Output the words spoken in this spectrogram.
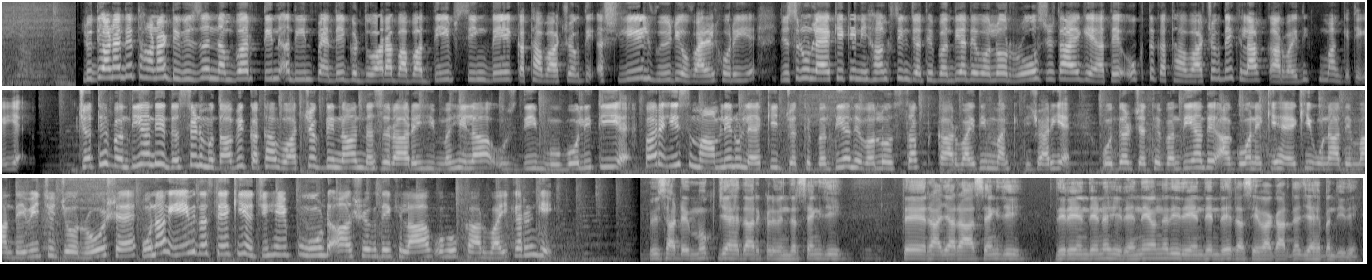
ਲੁਧਿਆਣਾ ਦੇ ਥਾਣਾ ਡਿਵੀਜ਼ਨ ਨੰਬਰ 3 ਅਧੀਨ ਪੈਂਦੇ ਗੁਰਦੁਆਰਾ ਬਾਬਾ ਦੀਪ ਸਿੰਘ ਦੇ ਕਥਾਵਾਚਕ ਦੀ ਅਸ਼ਲੀਲ ਵੀਡੀਓ ਵਾਇਰਲ ਹੋ ਰਹੀ ਹੈ, ਜਿਸ ਨੂੰ ਲੈ ਕੇ ਕਿ ਨਿਹੰਗ ਸਿੰਘ ਜਥੇਬੰਦੀਆਂ ਦੇ ਵੱਲੋਂ ਰੋਸ ਜਤਾਇਆ ਗਿਆ ਤੇ ਉਕਤ ਕਥਾਵਾਚਕ ਦੇ ਖਿਲਾਫ ਕਾਰਵਾਈ ਦੀ ਮੰਗ ਕੀਤੀ ਗਈ ਹੈ। ਜਥੇਬੰਦੀਆਂ ਦੇ ਦੱਸਣ ਮੁਤਾਬਿਕ ਕਥਾਵਾਚਕ ਦੇ ਨਾਲ ਨਜ਼ਰ ਆ ਰਹੀ ਮਹਿਲਾ ਉਸ ਦੀ ਮੂੰਹ ਧੀ ਹੈ। ਪਰ ਇਸ ਮਾਮਲੇ ਨੂੰ ਲੈ ਕੇ ਜਥੇਬੰਦੀਆਂ ਦੇ ਵੱਲੋਂ ਸਖਤ ਕਾਰਵਾਈ ਦੀ ਮੰਗ ਕੀਤੀ ਜਾ ਰਹੀ ਹੈ। ਉਧਰ ਜਥੇਬੰਦੀਆਂ ਦੇ ਆਗੂਆਂ ਨੇ ਕਿਹਾ ਹੈ ਕਿ ਉਹਨਾਂ ਦੇ ਮਨ ਦੇ ਵਿੱਚ ਜੋ ਰੋਸ਼ ਹੈ, ਉਹਨਾਂ ਇਹ ਵੀ ਦੱਸਿਆ ਕਿ ਅਜਿਹੇ ਭੂੰਡ ਆਸ਼ਕ ਦੇ ਖਿਲਾਫ ਉਹ ਕਾਰਵਾਈ ਕਰਨਗੇ। ਵੀ ਸਾਡੇ ਮੁੱਖ ਜਹੇਦਾਰ ਕੁਲਵਿੰਦਰ ਸਿੰਘ ਜੀ ਤੇ ਰਾਜਾ ਰਾਜ ਸਿੰਘ ਜੀ ਦੀ ਰੇਨ ਦੇਣ ਅਸੀਂ ਰਹਿੰਦੇ ਉਹਨਾਂ ਦੀ ਰੇਨ ਦੇਣ ਦੇ ਸੇਵਾ ਕਰਦੇ ਜਹੇਬੰਦੀ ਦੇ।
